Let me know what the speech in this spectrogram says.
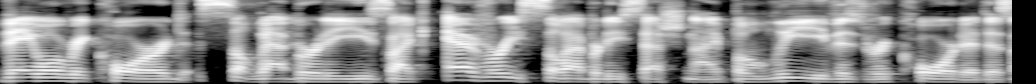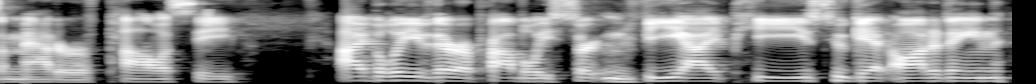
They will record celebrities, like every celebrity session, I believe, is recorded as a matter of policy. I believe there are probably certain VIPs who get auditing.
